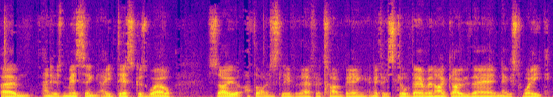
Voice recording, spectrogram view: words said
um, and it was missing a disc as well. So I thought I'd just leave it there for the time being. And if it's still there when I go there next week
